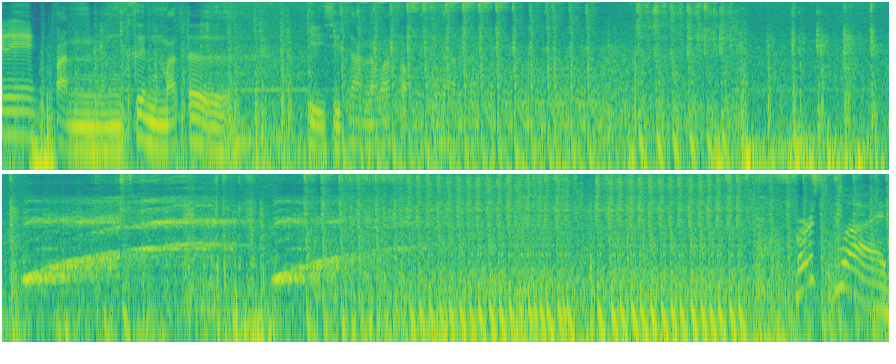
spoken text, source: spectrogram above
ไม่ได้ปั่นขึ้นมาสเตอร์ กี่ซีซั่นแล้วว่าสองซีซั่นแล้ว First blood.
